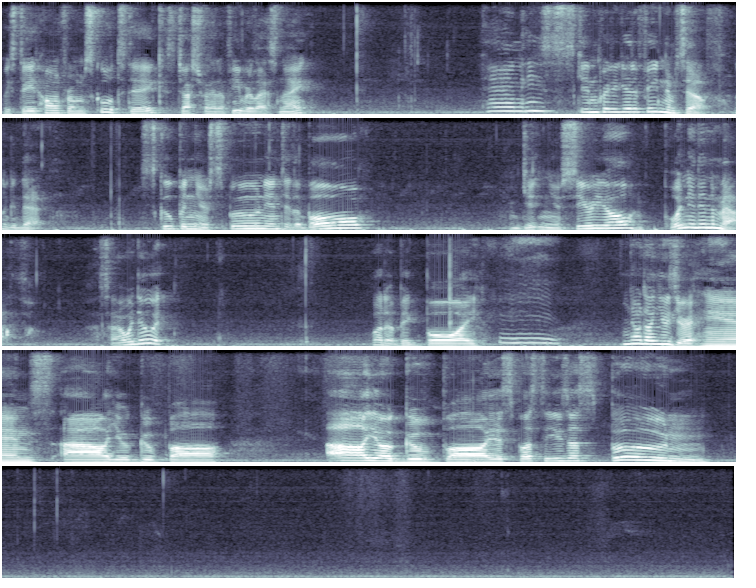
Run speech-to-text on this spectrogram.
We stayed home from school today because Joshua had a fever last night. And he's getting pretty good at feeding himself. Look at that. Scooping your spoon into the bowl, and getting your cereal and putting it in the mouth. That's how we do it. What a big boy. No, don't use your hands. Oh, you goofball. Oh, you goofball. You're supposed to use a spoon.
